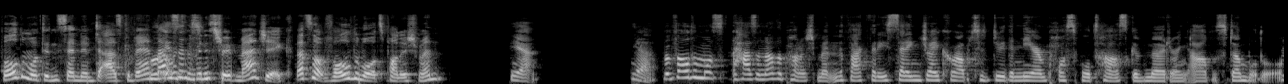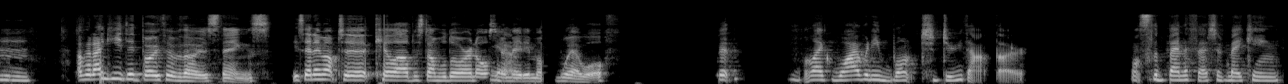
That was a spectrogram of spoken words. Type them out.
Voldemort didn't send him to Azkaban. Well, that was the Ministry of Magic. That's not Voldemort's punishment. Yeah. Yeah, but Voldemort has another punishment in the fact that he's setting Draco up to do the near impossible task of murdering Albus Dumbledore. Mm. But I think he did both of those things. He set him up to kill Albus Dumbledore and also Yeah. made him a werewolf. But, like, why would he want to do that, though? What's the benefit of making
